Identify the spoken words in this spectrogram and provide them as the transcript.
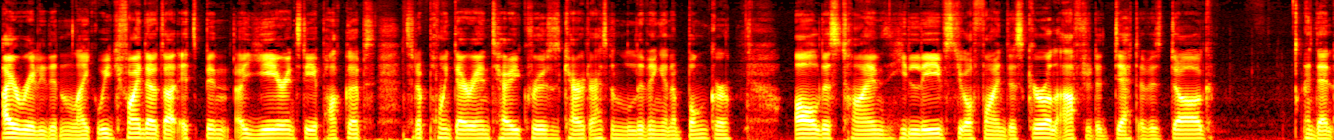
I really didn't like. We find out that it's been a year into the apocalypse to the point therein Terry Crews' character has been living in a bunker all this time. He leaves to go find this girl after the death of his dog. And then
